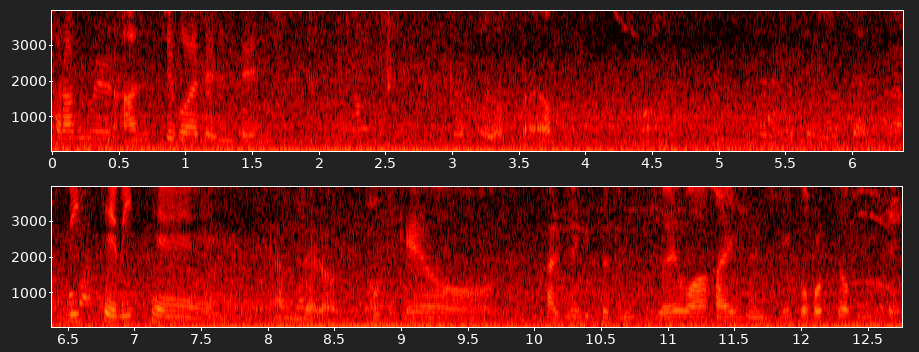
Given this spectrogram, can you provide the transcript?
사람을 안 찍어야 되는데 찍었어요. 밑에 밑에 한번 내려볼게요. 갈매기들은 왜 와가 있는지 먹을 게 없는데.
